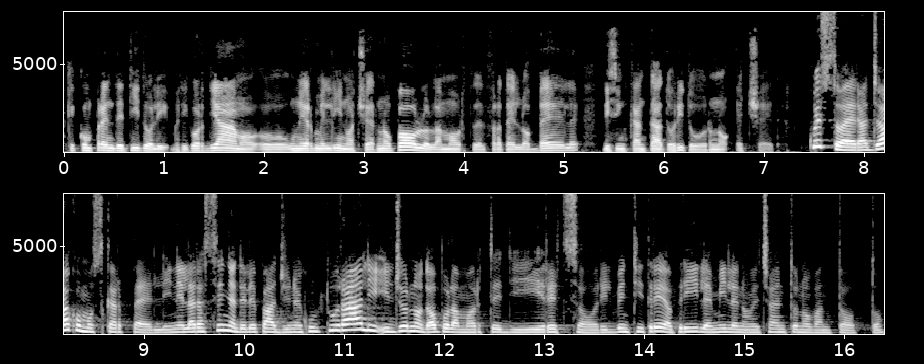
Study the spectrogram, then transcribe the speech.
che comprende titoli, ricordiamo, Un Ermellino a Cernopollo, La morte del fratello Abele, Disincantato ritorno, eccetera. Questo era Giacomo Scarpelli nella rassegna delle pagine culturali il giorno dopo la morte di Rezzori, il 23 aprile 1998.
